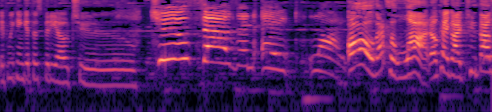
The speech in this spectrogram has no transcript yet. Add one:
if we can get this video to... 2008 likes. Oh, that's a lot. Okay, guys, 2000. Guys,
